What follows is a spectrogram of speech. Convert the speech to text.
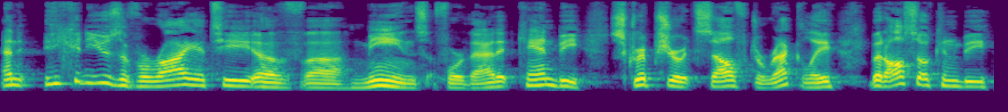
And he could use a variety of uh, means for that. It can be scripture itself directly, but also can be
